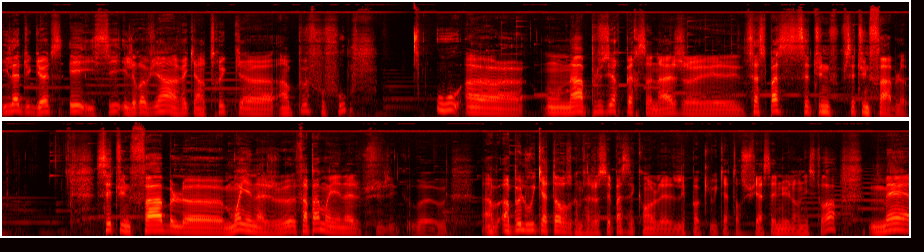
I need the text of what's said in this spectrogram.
il a du guts et ici il revient avec un truc un peu foufou où on a plusieurs personnages. euh, et ça se passe, c'est une, c'est une fable. C'est une fable euh, moyenâgeuse, enfin pas moyenâgeuse, euh, un, peu Louis XIV comme ça. Je sais pas c'est quand l'époque Louis XIV. Je suis assez nul en histoire, mais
